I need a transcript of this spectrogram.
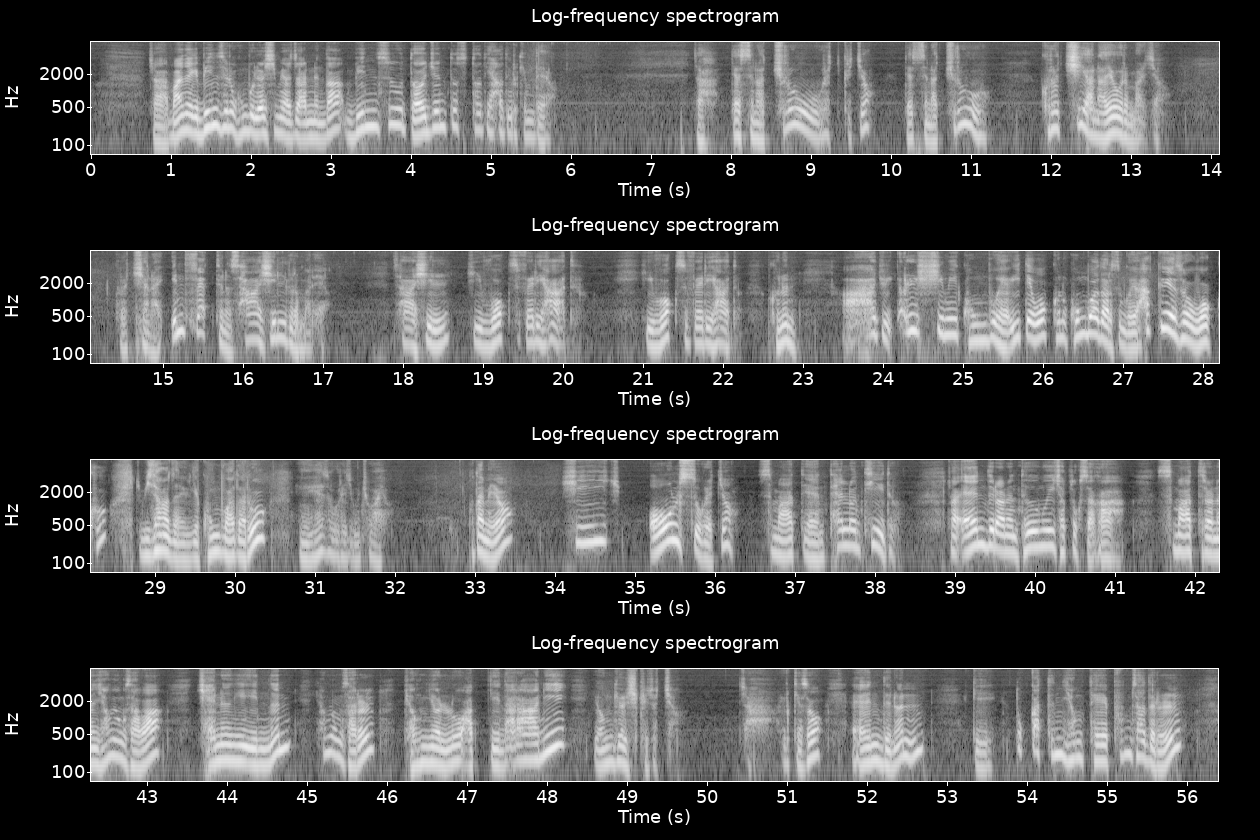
자, 만약에 민수는 공부를 열심히 하지 않는다. 민수 doesn't study hard 이렇게 하면 돼요. 자, that's not true. 그랬죠? that's not true. 그렇지 않아요. 그런 말이죠. 그렇지 않아요. in fact는 사실 그런 말이에요. 사실 he works very hard. he works very hard. 그는 아주 열심히 공부해요. 이때 워크는 공부하다로 쓴 거예요. 학교에서 워크 좀 이상하잖아요. 이게 공부하다로 예, 해석을 해주면 좋아요. 그 다음에요. He's also 그랬죠. Smart and talented. 자, and라는 등의 접속사가 smart라는 형용사와 재능이 있는 형용사를 병렬로 앞뒤 나란히 연결시켜줬죠. 자, 이렇게 해서 and는 이렇게 똑같은 형태의 품사들을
